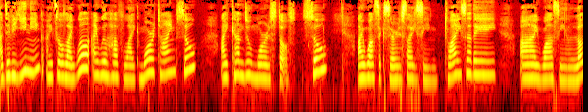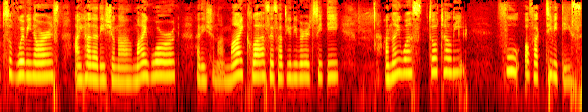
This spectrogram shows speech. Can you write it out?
At the beginning, I thought like, well, I will have like more time, so I can do more stuff. So I was exercising twice a day. I was in lots of webinars. I had additional my work, additional my classes at university and I was totally full of activities.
